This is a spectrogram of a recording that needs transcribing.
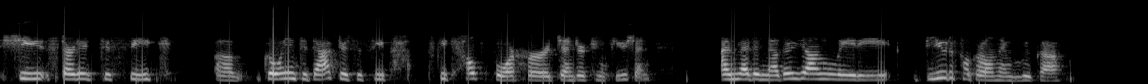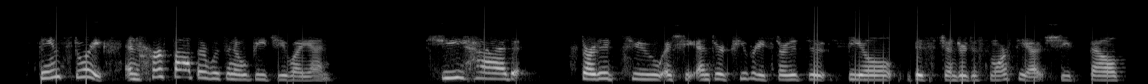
she started to seek um, going to doctors to seek seek help for her gender confusion. I met another young lady, beautiful girl named Luka. Same story. And her father was an OBGYN. She had started to, as she entered puberty, started to feel this gender dysmorphia. She felt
